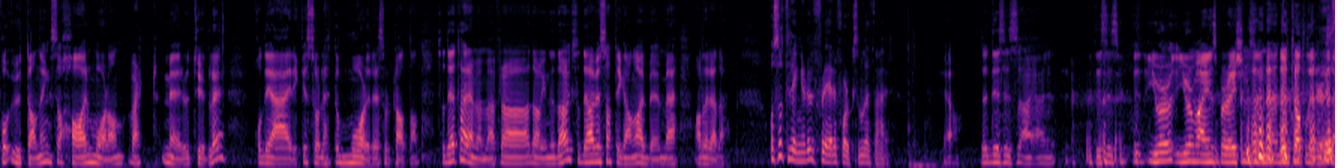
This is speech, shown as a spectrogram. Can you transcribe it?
På utdanning så har målene vært mer utydelige. og det er ikke så lett å måle resultatene. Så det tar jeg med meg fra dagen i dag. Så det har vi satt i gang arbeidet med allerede. Og så trenger du flere folk som dette her. Ja. This is, I, I, this is you're, you're my inspirations and the top leaders.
